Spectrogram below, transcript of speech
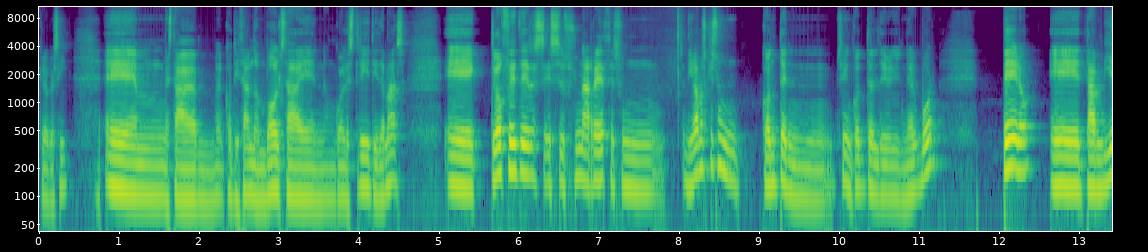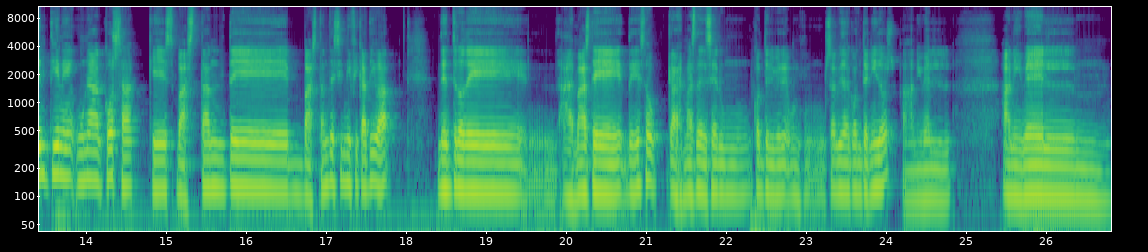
creo que sí, eh, está cotizando en bolsa en Wall Street y demás. Clover es, una red, es un, digamos que es un content, sí, un content network, pero también tiene una cosa que es bastante, bastante significativa dentro de, además de, eso, además de ser un, servidor de contenidos a nivel a nivel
